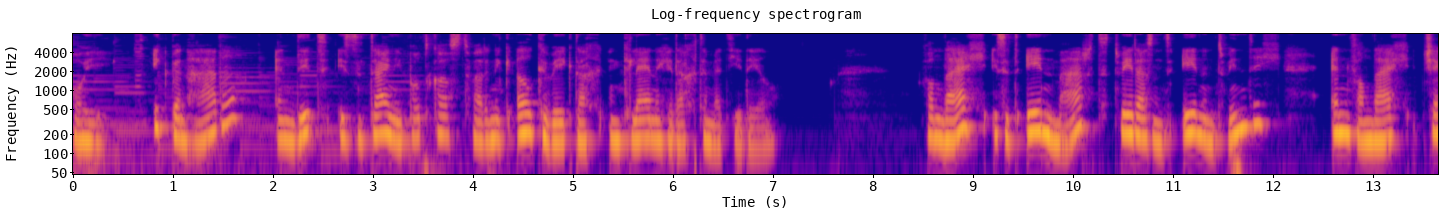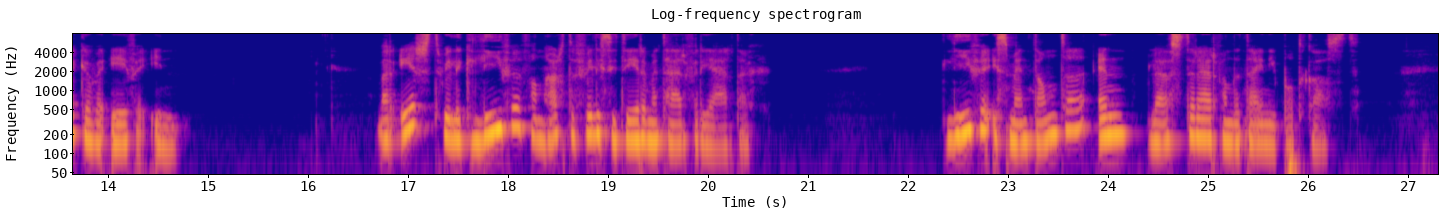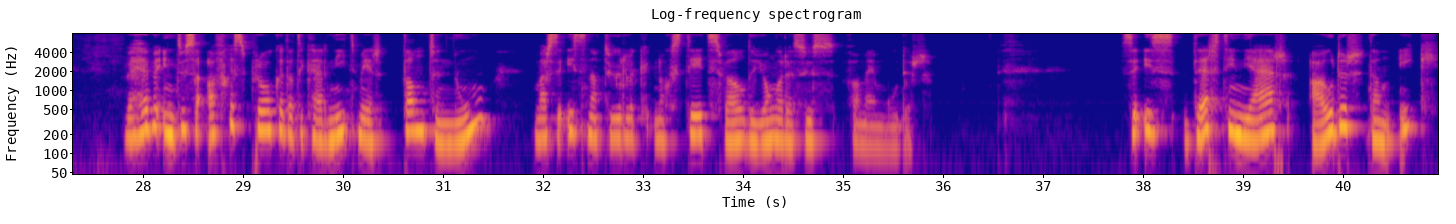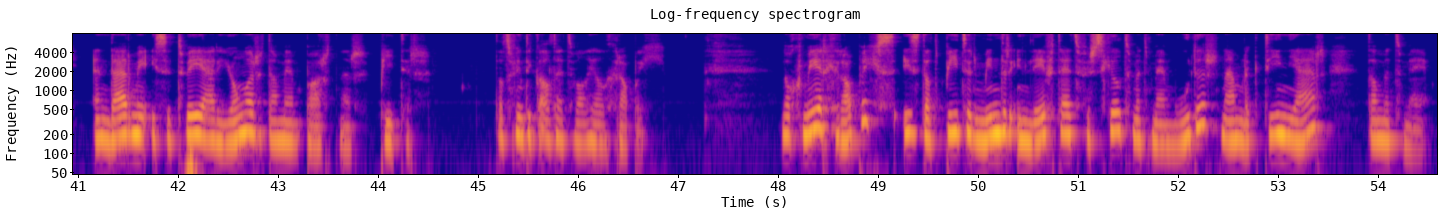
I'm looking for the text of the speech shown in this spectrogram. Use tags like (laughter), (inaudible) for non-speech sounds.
Hoi, ik ben Hade en dit is de Tiny Podcast waarin ik elke weekdag een kleine gedachte met je deel. Vandaag is het 1 maart 2021 en vandaag checken we even in. Maar eerst wil ik Lieve van harte feliciteren met haar verjaardag. Lieve is mijn tante en luisteraar van de Tiny Podcast. We hebben intussen afgesproken dat ik haar niet meer tante noem, maar ze is natuurlijk nog steeds wel de jongere zus van mijn moeder. Ze is 13 jaar ouder dan ik en daarmee is ze twee jaar jonger dan mijn partner, Pieter. Dat vind ik altijd wel heel grappig. Nog meer grappigs is dat Pieter minder in leeftijd verschilt met mijn moeder, namelijk 10 jaar, dan met mij.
